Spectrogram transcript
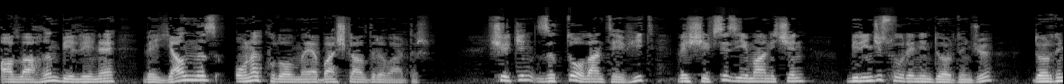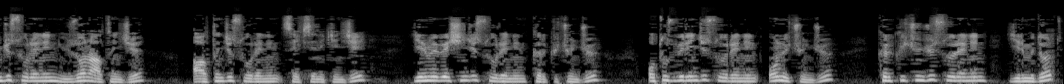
Allah'ın birliğine ve yalnız ona kul olmaya başkaldırı vardır. Şirkin zıttı olan tevhid ve şirksiz iman için 1. surenin 4. 4. surenin 116. 6. surenin 82. 25. surenin 43. 31. surenin 13. 43. surenin 24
